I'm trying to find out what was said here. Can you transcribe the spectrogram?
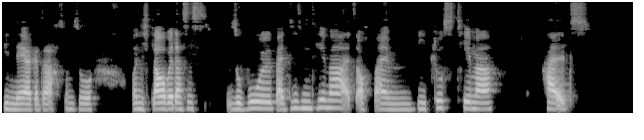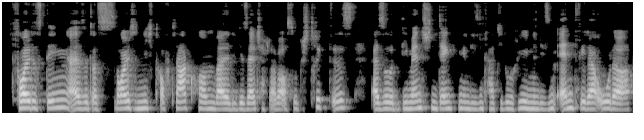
binär gedacht und so. Und ich glaube, dass es sowohl bei diesem Thema als auch beim B-Plus-Thema halt voll das Ding. Also, dass Leute nicht drauf klarkommen, weil die Gesellschaft aber auch so gestrickt ist. Also, die Menschen denken in diesen Kategorien, in diesem Entweder-Oder.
